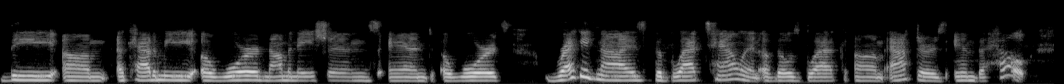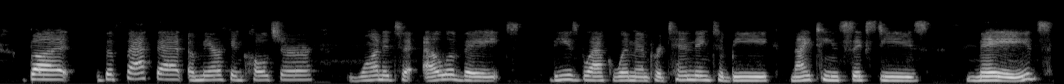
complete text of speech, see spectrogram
the um, Academy Award nominations and awards recognize the Black talent of those Black um, actors in The Help. But the fact that American culture wanted to elevate these Black women pretending to be 1960s maids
